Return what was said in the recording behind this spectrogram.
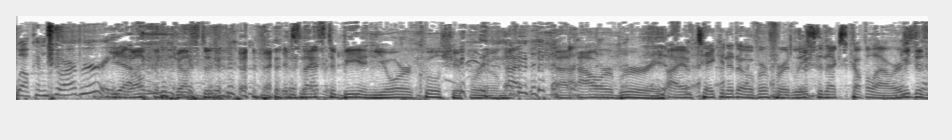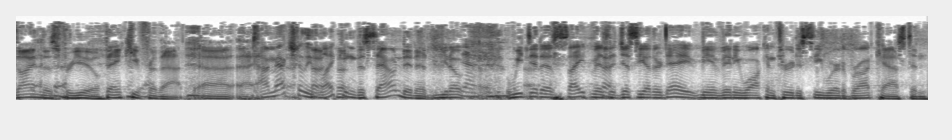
Welcome to our brewery. Yeah. Welcome, Justin. it's nice to be in your koelschip room at our brewery. I have taken it over for at least the next couple hours. We designed this for you. Thank you for that. Uh, I- I'm actually liking the sound in it. You know, Yeah. we did a site visit just the other day, me and Vinnie walking through to see where to broadcast, and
